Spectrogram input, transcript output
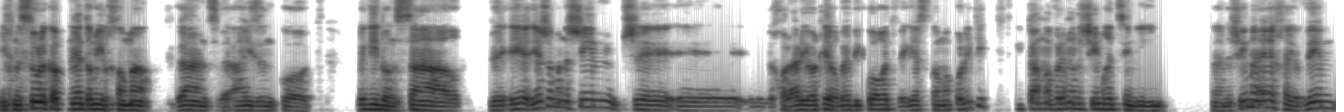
נכנסו לקבינט המלחמה, גנץ ואייזנקוט וגדעון סער, ויש שם אנשים שיכולה להיות לי הרבה ביקורת ואי הסכמה פוליטית איתם, אבל הם אנשים רציניים. והאנשים האלה חייבים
